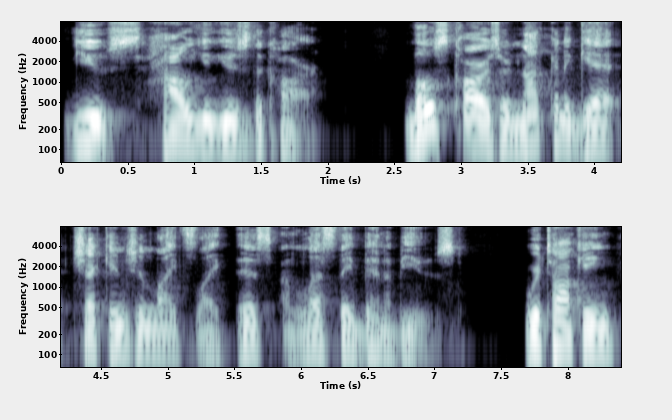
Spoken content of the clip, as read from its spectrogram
use, how you use the car. Most cars are not going to get check engine lights like this unless they've been abused. We're talking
